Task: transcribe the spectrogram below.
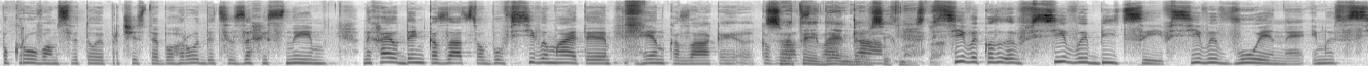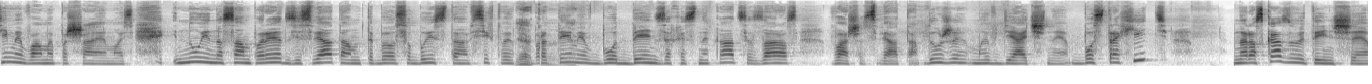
покровом Святої Пречистої Богородиці захисним. Нехай у день козацтва, бо всі ви маєте ген козаки, козацтва. Святий день для всіх нас, да. Всі ви, всі ви бійці, всі ви воїни, і ми всіми вами пишаємось. Ну і насамперед зі святом тебе особисто, всіх твоїх Дякую, побратимів, бо День захисника це зараз ваше свято. Дуже ми вдячні, бо страхіть не розказують інші,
